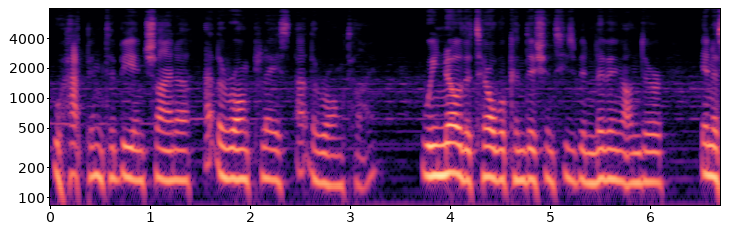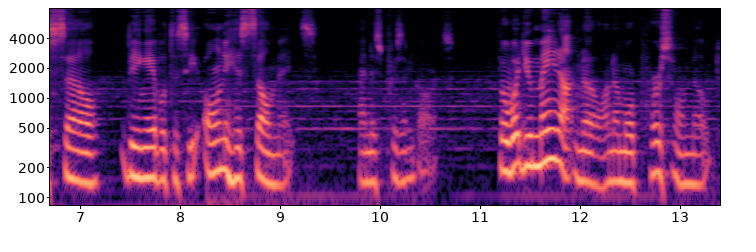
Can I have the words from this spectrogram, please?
who happened to be in China at the wrong place at the wrong time. We know the terrible conditions he's been living under in a cell, being able to see only his cellmates and his prison guards. But what you may not know on a more personal note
